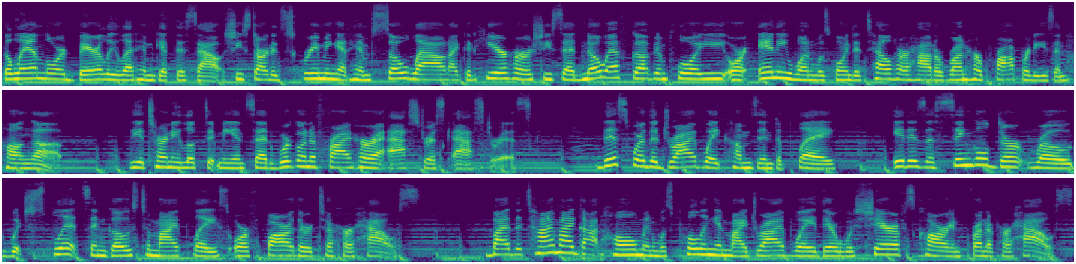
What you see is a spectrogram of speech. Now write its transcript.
The landlord barely let him get this out. She started screaming at him so loud I could hear her. She said no FGov employee or anyone was going to tell her how to run her properties and hung up. The attorney looked at me and said, we're going to fry her a asterisk asterisk. This where the driveway comes into play. It is a single dirt road which splits and goes to my place or farther to her house. By the time I got home and was pulling in my driveway, there was sheriff's car in front of her house.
